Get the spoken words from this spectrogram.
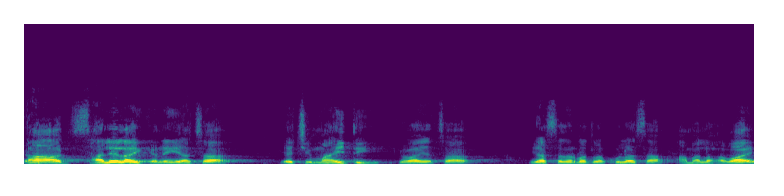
या झालेला आहे की नाही याचा याची माहिती किंवा याचा या संदर्भातला खुलासा आम्हाला हवा आहे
